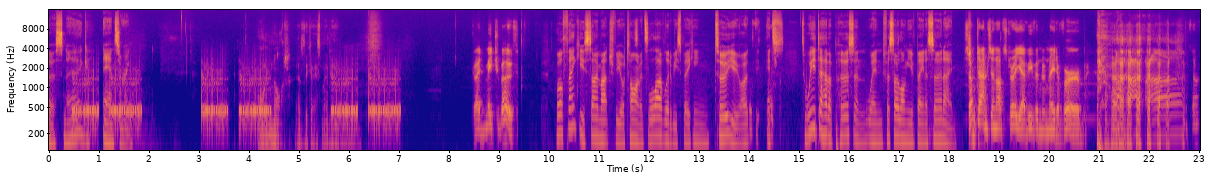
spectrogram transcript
First snag, answering. Or not, as the case may be. Glad to meet you both. Well, thank you so much for your time. It's lovely to be speaking to you. I, it's it's weird to have a person when for so long you've been a surname. Sometimes in Australia, I've even been made a verb. Some,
